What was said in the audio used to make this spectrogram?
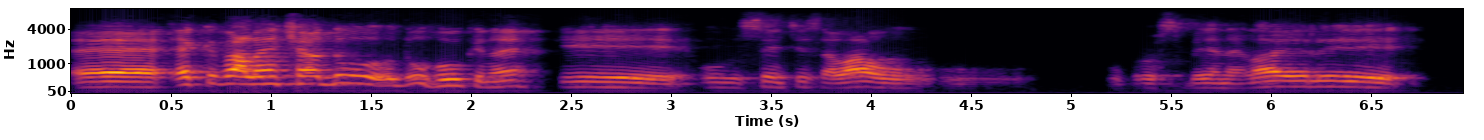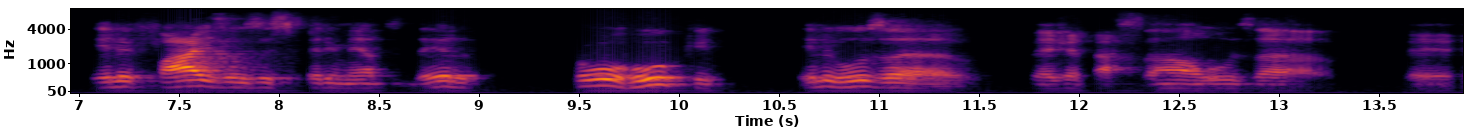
É equivalente a do, do Hulk, né? Que o cientista lá, o, o Bruce Banner lá, ele, ele faz os experimentos dele. O Hulk, ele usa vegetação, usa é,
